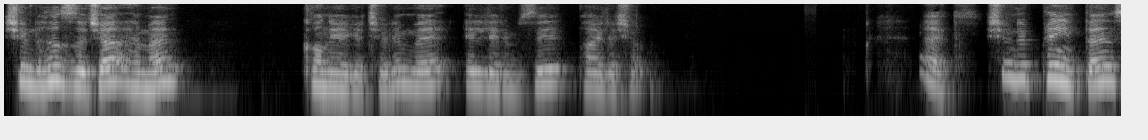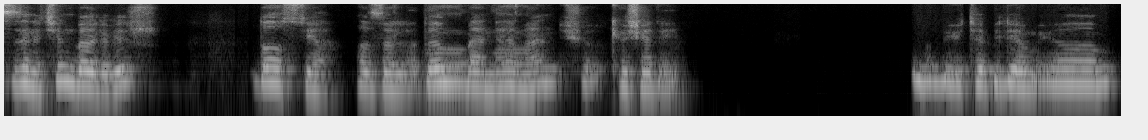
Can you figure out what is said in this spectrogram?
Şimdi hızlıca hemen konuya geçelim ve ellerimizi paylaşalım. Evet, şimdi Paint'ten sizin için böyle bir dosya hazırladım. Ben de hemen şu köşedeyim. Bunu büyütebiliyor muyum?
